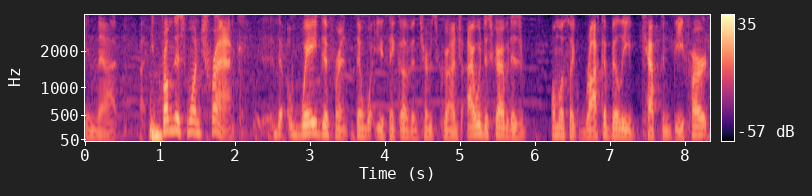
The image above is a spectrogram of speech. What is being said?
in that Uh, from this one track. Way different than what you think of in terms of grunge. I would describe it as almost like rockabilly Captain Beefheart.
